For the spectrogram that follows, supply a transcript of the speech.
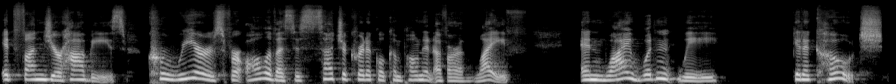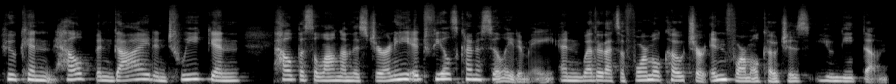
it funds your hobbies. Careers for all of us is such a critical component of our life. And why wouldn't we get a coach who can help and guide and tweak and help us along on this journey? It feels kind of silly to me. And whether that's a formal coach or informal coaches, you need them.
